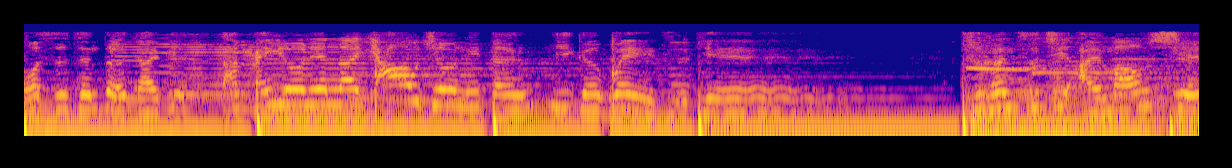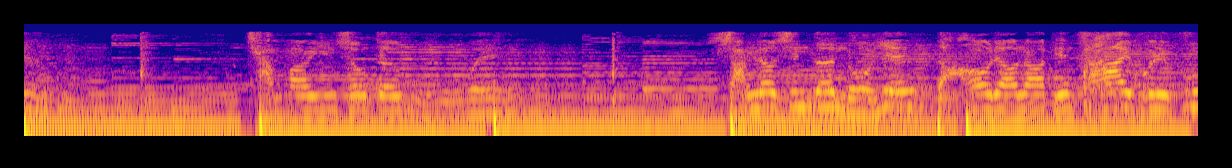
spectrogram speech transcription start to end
我是真的改变，但没有脸来要求你等一个位置天。只恨自己爱冒险，强放英雄的无畏，伤了心的诺言，到了那天才会复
